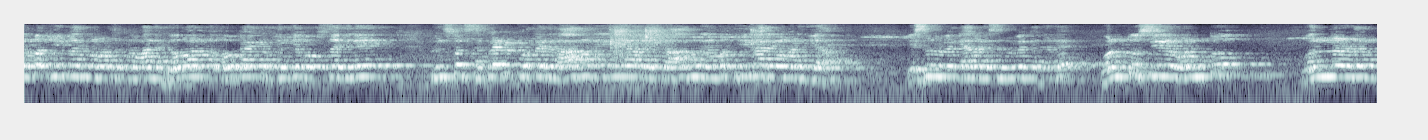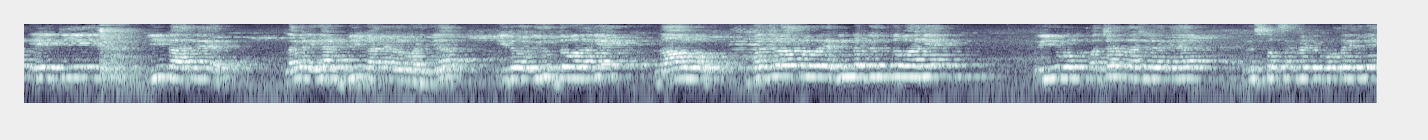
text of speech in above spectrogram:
ಎಂಬತ್ತು ಕಾರ್ಯಕ್ರಮ ಮಾಡ್ತಿರ್ತಾರೆ ಮಾನ್ಯ ಗೌರವಾನ್ವಿತ ಲೋಕಾಯುಕ್ತ ತೆರಿಗೆ ಒಪ್ಪಿಸ್ತಾ ಇದ್ದೀನಿ. ಪ್ರಿನ್ಸಿಪಲ್ ಸೆಕ್ರೆಟರಿ ಕೊಡ್ತಾ ಇದ್ದಿಲ್ಲ ಆರ್ನೂರು ಈಗ ಆರ್ನೂರ ಎಂಬತ್ತು ಈ ಕಾರ್ಯಗಳು ಮಾಡಿದ್ಯಾ ಹೆಸರು ಇರ್ಬೇಕು ಯಾರು ಹೆಸರು ಬೇಕಂತೇಳಿ one two senior one two one hundred eighty ಈ ಖಾತೆ ಲೆವೆನ್ ಎ ಬಿ ಖಾತೆಗಳನ್ನು ಮಾಡಿದ್ಯಾ ಇದರ ವಿರುದ್ಧವಾಗಿ ನಾನು ಮಂಜುನಾಥ್ ಅವರೇ, ನಿನ್ನ ವಿರುದ್ಧವಾಗಿ ಈ ಒಂದು ಪಂಚಾಯತ್ ರಾಜ್ ಇಲಾಖೆಯ ಪ್ರಿನ್ಸಿಪಲ್ ಸೆಕ್ರೆಟರಿ ಕೊಡ್ತಾ ಇದ್ದೀನಿ.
